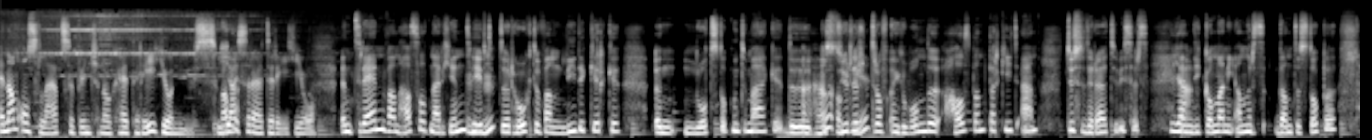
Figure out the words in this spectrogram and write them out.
En dan ons laatste puntje nog, het regionieuws. Wat Ja. is er uit de regio? Een trein van Hasselt naar Gent Mhm. heeft ter hoogte van Liedekerke een noodstop moeten maken. De Aha, bestuurder trof een gewonde halsbandparkiet aan tussen de ruitenwissers. Ja. En die kon dan niet anders dan te stoppen. Hij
